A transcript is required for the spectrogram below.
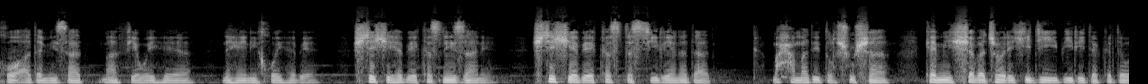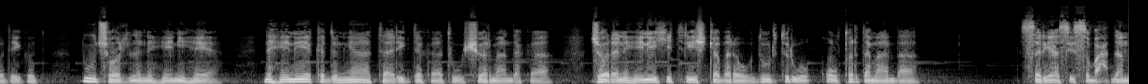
خۆ ئادەمیزاد مافی ئەوەی هەیە نەهێنی خۆی هەبێ، شتێکی هەبێ کەس نەیزانێ، شتێکی هەبێ کەس دەستی لێنەدات. محەمەدی دڵشوشە کە میشە بە جۆرێکی دی بیری دەکردەوە دەیگوت، دوو جۆر لە نەهێنی هەیە، نەهێنییەک کە دنیا تاریک دەکات و کوێرمان دەکا، جۆرە نەهێنییەکی تریش کە بەرەو دوورتر و قووڵتر دەمانبا. سریاسی سبح دەم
